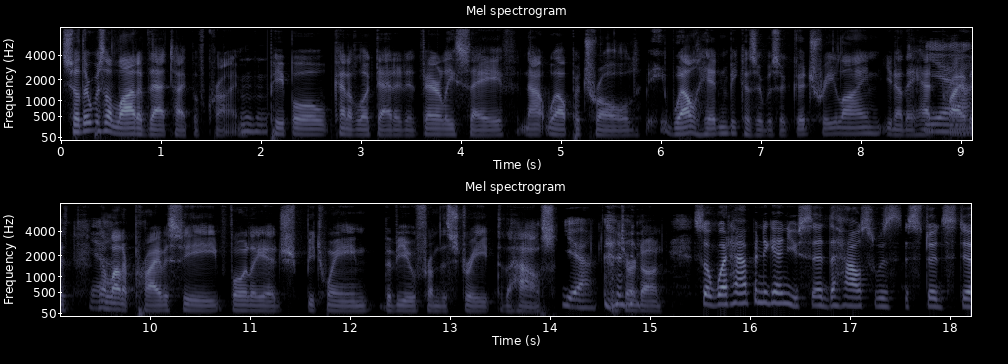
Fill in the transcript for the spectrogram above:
So there was a lot of that type of crime. Mm-hmm. People kind of looked at it as fairly safe, not well patrolled, well hidden because it was a good tree line. You know, they had Yeah, private, they had a lot of privacy foliage between the view from the street to the house. Yeah. turned on. so what happened again? You said the house was stood still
